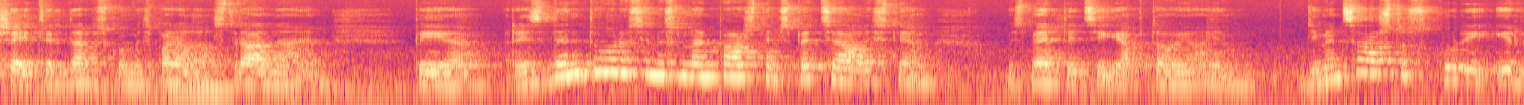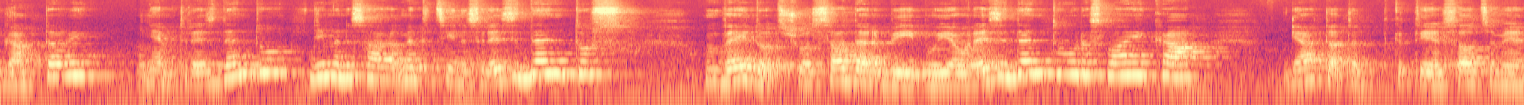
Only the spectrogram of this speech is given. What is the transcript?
Šeit ir darbs, ko mēs paralēli strādājam pie rezidentūras, ja mēs runājam par ārstiem, speciālistiem. Mēs mērķiecīgi aptaujājam ģimenes ārstus, kuri ir gatavi ņemt rezidentūru, ģimenes medicīnas rezidentus un veidot šo sadarbību jau rezidentūras laikā. Jā, tātad, kad tie saucamie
